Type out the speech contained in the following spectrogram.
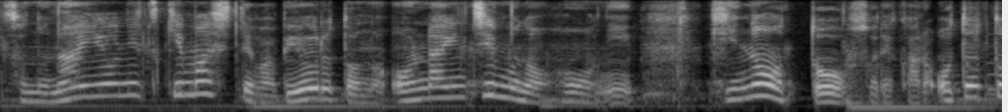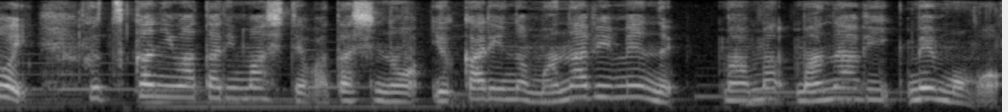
その内容につきましてはビオルトのオンラインチームの方に昨日とそれから一昨日2日にわたりまして私のゆかりの学びメ,、まま、学びメモを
